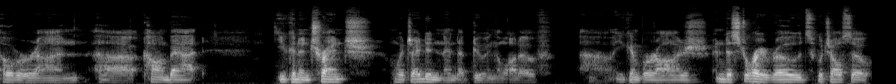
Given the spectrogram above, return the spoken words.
overrun, uh, combat. You can entrench, which I didn't end up doing a lot of. Uh, you can barrage and destroy roads, which also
